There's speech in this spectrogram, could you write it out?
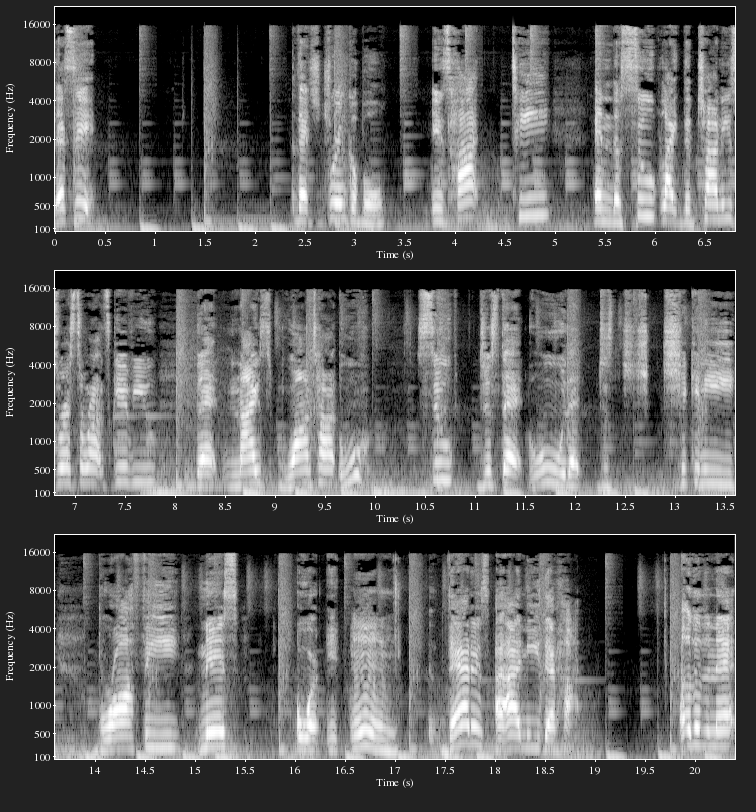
That's it. That's drinkable. Is hot tea and the soup like the Chinese restaurants give you that nice wonton ooh soup, just that ooh that just ch- chickeny brothiness or it, mm, that is I need that hot. Other than that,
